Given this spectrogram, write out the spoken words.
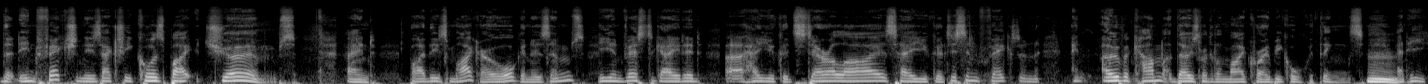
that infection is actually caused by germs. And by these microorganisms, he investigated uh, how you could sterilize, how you could disinfect and, and overcome those little microbial things. And he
